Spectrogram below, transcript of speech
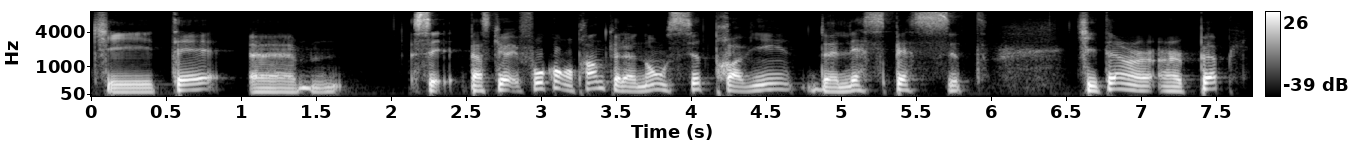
qui était... parce qu'il faut comprendre que le nom Sith provient de l'espèce Sith, qui était un peuple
